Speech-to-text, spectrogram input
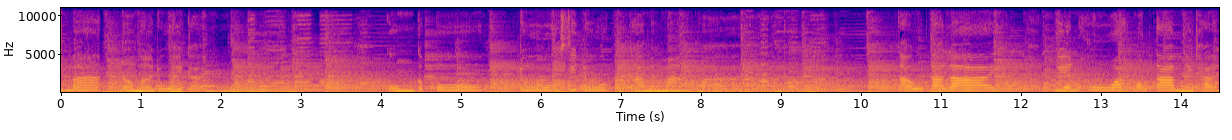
มาสิมาเรามาด้วยกัน กุ้งกับปู ดูสิดูข้ามันมากมายเต่าตาลาย เวียนหัวมองตามไม่ทัน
